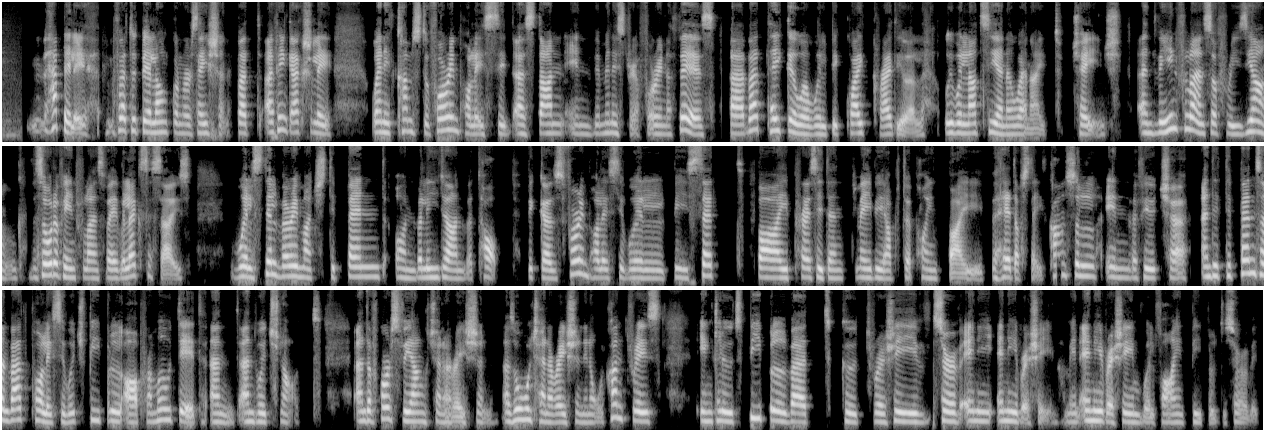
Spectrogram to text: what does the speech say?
Happily, that would be a long conversation, but I think actually when it comes to foreign policy, as done in the Ministry of Foreign Affairs, uh, that takeover will be quite gradual. We will not see an overnight change. And the influence of Rees Young, the sort of influence they will exercise, will still very much depend on the leader on the top because foreign policy will be set by president, maybe up to a point by the head of state council in the future. And it depends on that policy, which people are promoted and, and which not. And of course, the young generation, as all generation in all countries, includes people that could receive serve any any regime. I mean, any regime will find people to serve it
